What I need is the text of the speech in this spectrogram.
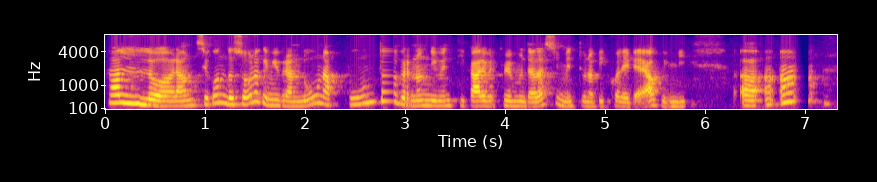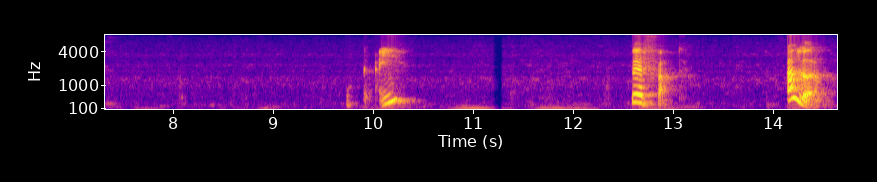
Allora, un secondo solo che mi prendo un appunto per non dimenticare, perché mi è venuta adesso in mente una piccola idea, quindi... Uh, uh, ok. Perfetto. Allora,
